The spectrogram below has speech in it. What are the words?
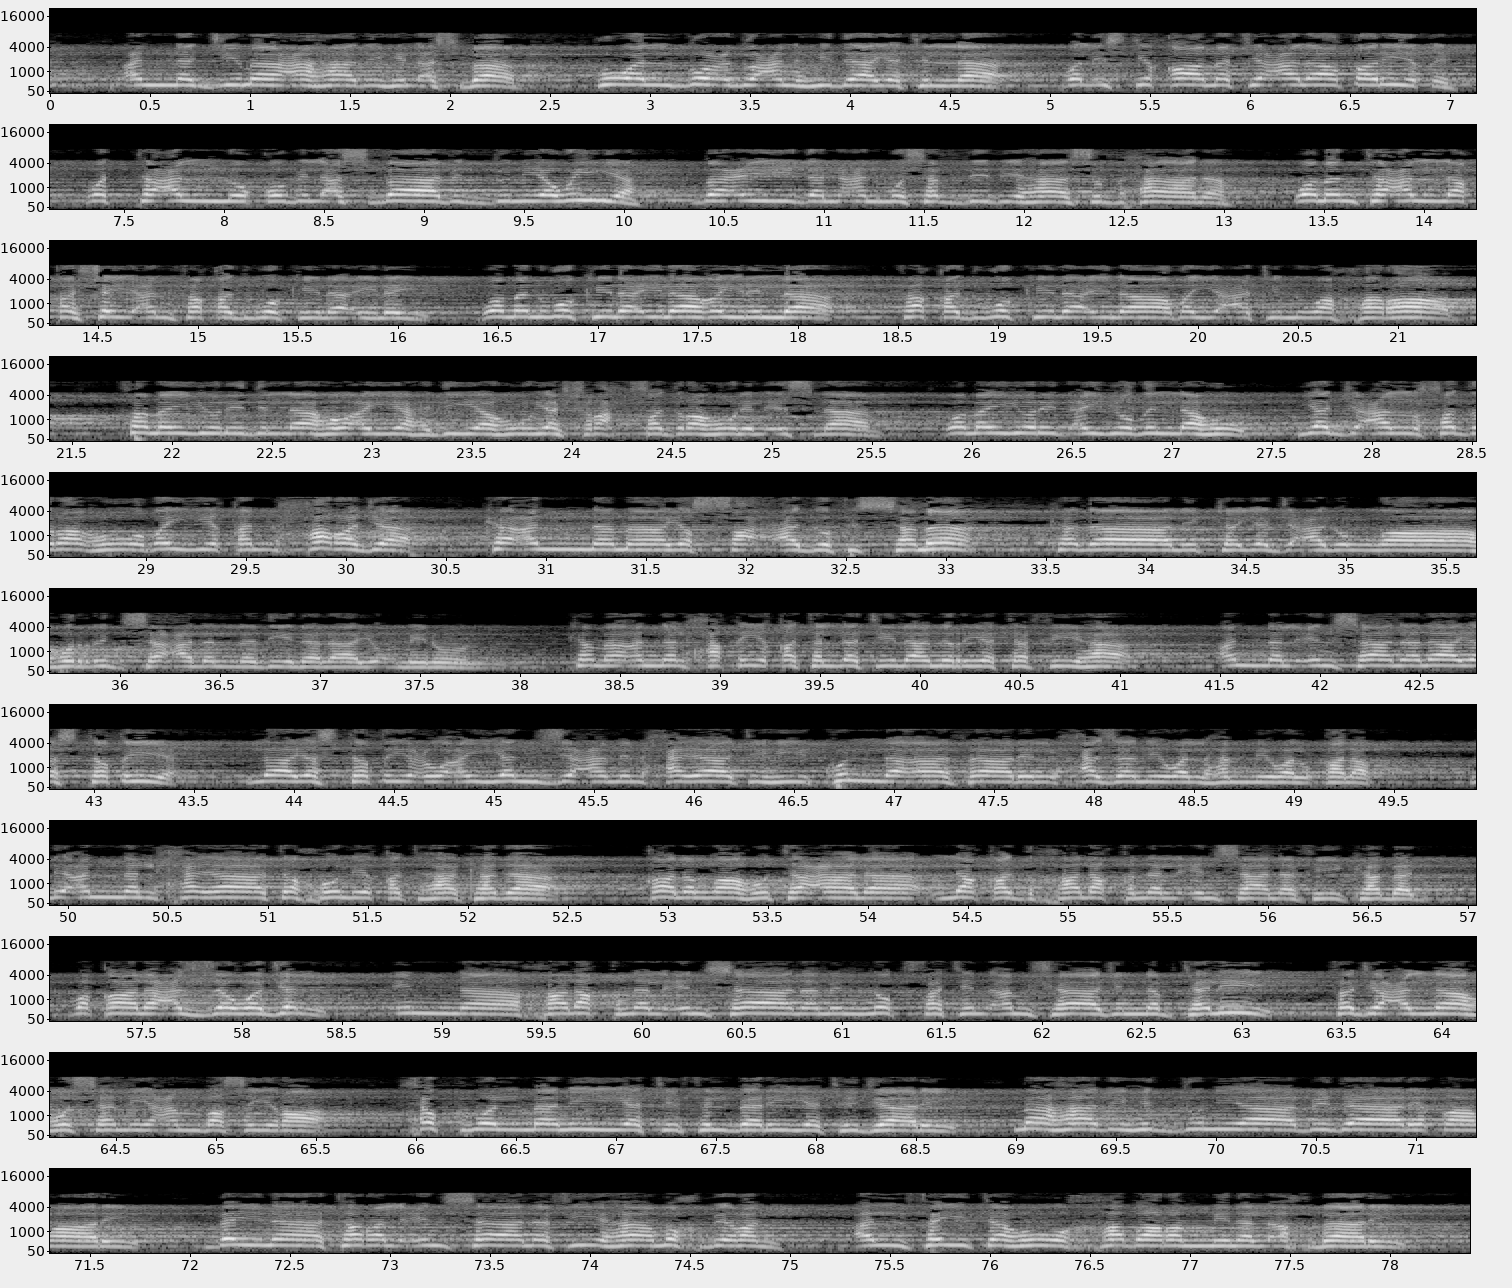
أن جماع هذه الأسباب هو البعد عن هداية الله والاستقامة على طريقه والتعلق بالأسباب الدنيوية بعيدا عن مسببها سبحانه. ومن تعلق شيئا فقد وكل إليه. ومن وكل إلى غير الله فقد وكل إلى ضيعة وخراب. فمن يرد الله أن يهديه يشرح صدره للإسلام. ومن يرد أن يضله يجعل صدره ضيقا حرجا كأنما يصعد في السماء. كذلك يجعل الله الرجس على الذين لا يؤمنون. كما أن الحقيقة التي لا مرية فيها أن الإنسان لا يستطيع لا يستطيع أن ينزع من حياته كل آثار الحزن والهم والقلق لأن الحياة خلقت هكذا. قال الله تعالى لقد خلقنا الإنسان في كبد. وقال عز وجل إنا خلقنا الإنسان من نطفة أمشاج نبتليه فجعلناه سميعا بصيرا. حكم المنية في البرية جاري. ما هذه الدنيا بدار قرار؟ بين ترى الإنسان فيها مخبرا. ألفيته خبرا من الأخبار.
